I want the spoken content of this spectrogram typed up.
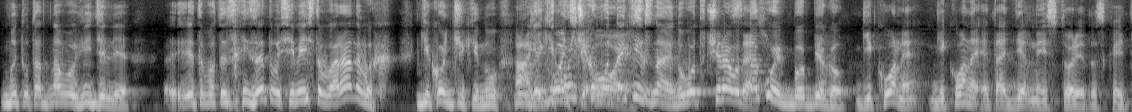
мы тут одного видели, э, это вот из, из этого семейства Варановых геккончики, ну, А, ну, я геккончиков вот таких знаю, ну вот вчера вот Саш. такой бегал. Гекконы, гекконы – это отдельная история, так сказать,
